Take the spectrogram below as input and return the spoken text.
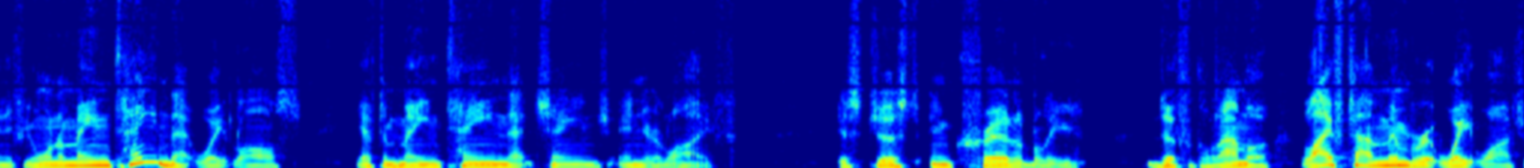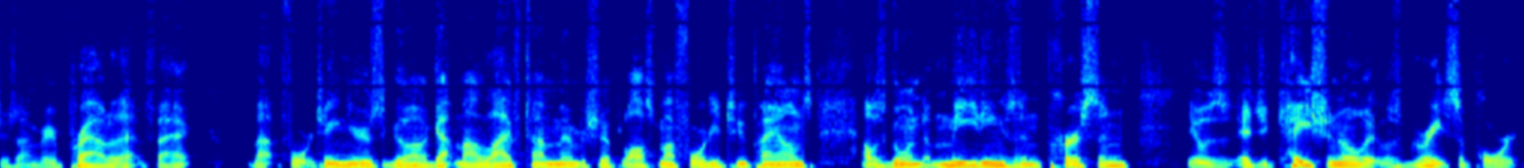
And if you want to maintain that weight loss, you have to maintain that change in your life. It's just incredibly difficult. I'm a lifetime member at Weight Watchers. I'm very proud of that fact. About 14 years ago, I got my lifetime membership, lost my 42 pounds. I was going to meetings in person. It was educational. It was great support.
